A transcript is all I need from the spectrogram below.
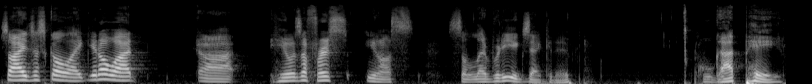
So I just go like, you know what? Uh, he was the first, you know, c- celebrity executive who got paid,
